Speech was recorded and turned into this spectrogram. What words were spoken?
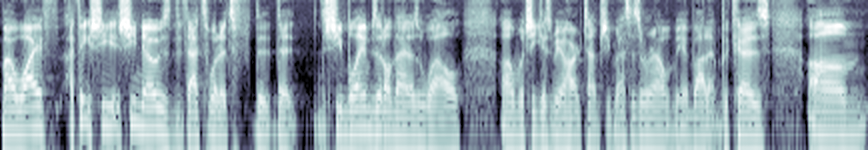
my wife, I think she she knows that that's what it's that, that she blames it on that as well. Um, when she gives me a hard time, she messes around with me about it because um,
